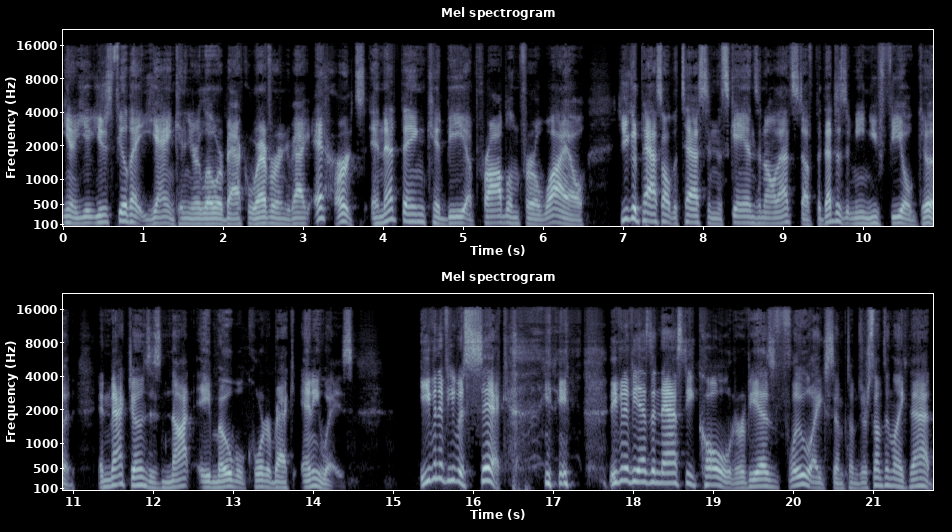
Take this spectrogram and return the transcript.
you know, you, you just feel that yank in your lower back, wherever in your back, it hurts. And that thing could be a problem for a while. you could pass all the tests and the scans and all that stuff, but that doesn't mean you feel good. And Mac Jones is not a mobile quarterback, anyways. Even if he was sick, even if he has a nasty cold or if he has flu like symptoms or something like that,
